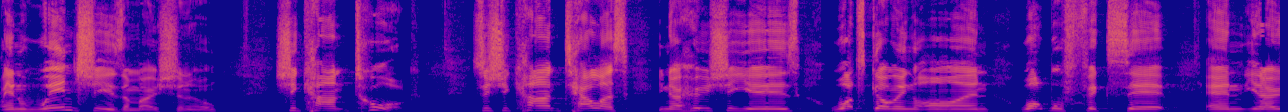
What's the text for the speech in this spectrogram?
And when she is emotional, she can't talk. So she can't tell us, you know, who she is, what's going on, what will fix it. And, you know,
